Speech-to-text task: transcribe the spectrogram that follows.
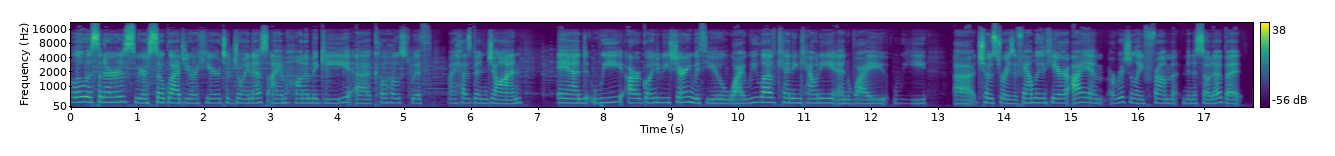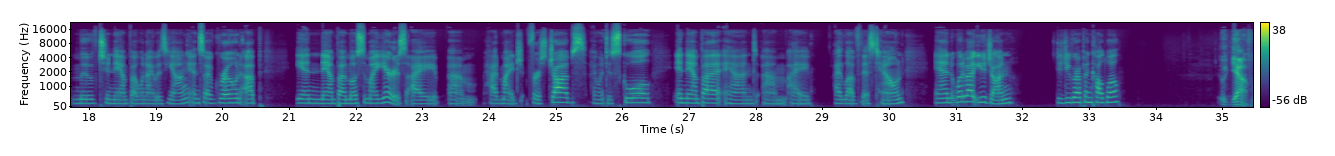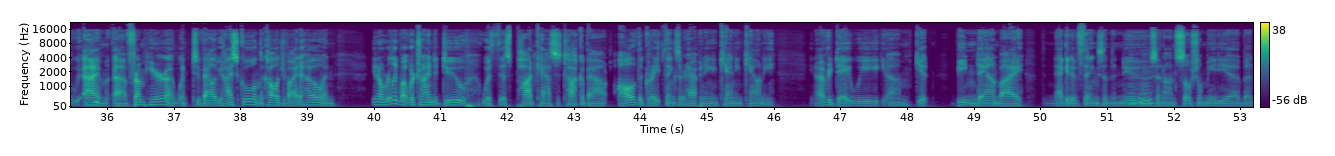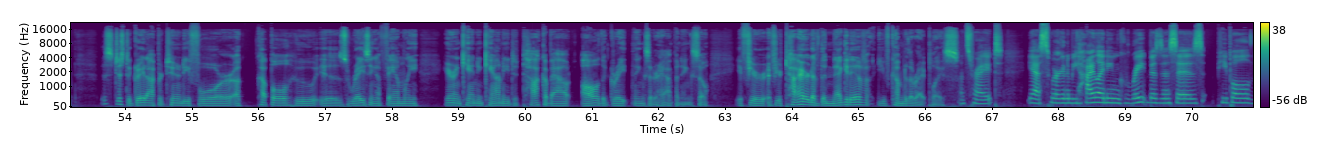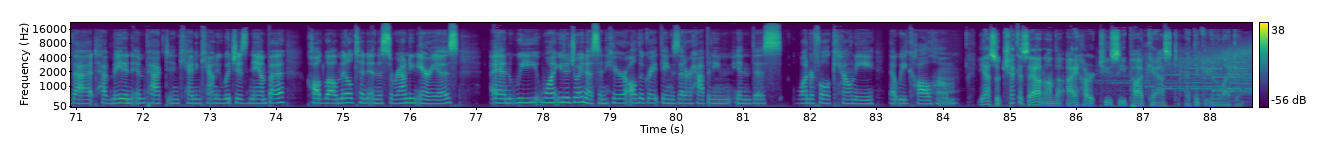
Hello, listeners. We are so glad you are here to join us. I am Hannah McGee, uh, co host with my husband, John, and we are going to be sharing with you why we love Canyon County and why we uh, chose raise a Family here. I am originally from Minnesota, but moved to Nampa when I was young. And so I've grown up in Nampa most of my years. I um, had my j- first jobs, I went to school in Nampa, and um, I I love this town. And what about you, John? Did you grow up in Caldwell? Yeah, I'm uh, from here. I went to Vallivue High School and the College of Idaho. And, you know, really what we're trying to do with this podcast is talk about all of the great things that are happening in Canyon County. You know, every day we um, get beaten down by the negative things in the news mm-hmm. and on social media, but this is just a great opportunity for a couple who is raising a family here in Canyon County to talk about all the great things that are happening. So if you're if you're tired of the negative, you've come to the right place. That's right. Yes, we're going to be highlighting great businesses, people that have made an impact in Canyon County, which is Nampa, Caldwell, Middleton, and the surrounding areas. And we want you to join us and hear all the great things that are happening in this wonderful county that we call home. Yeah, so check us out on the iHeart 2C podcast. I think you're going to like it.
